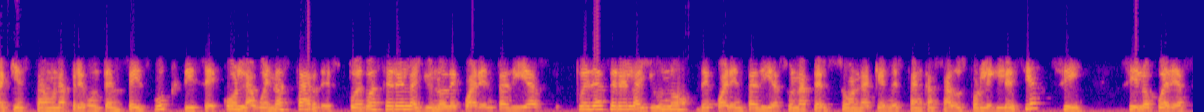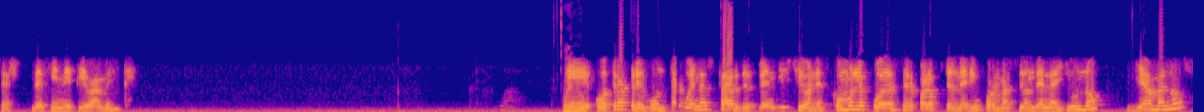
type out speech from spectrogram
Aquí está una pregunta en Facebook. Dice, hola, buenas tardes. ¿Puedo hacer el ayuno de 40 días? ¿Puede hacer el ayuno de 40 días una persona que no están casados por la iglesia? Sí, sí lo puede hacer, definitivamente. Eh, otra pregunta. Buenas tardes, bendiciones. ¿Cómo le puedo hacer para obtener información del ayuno? Llámanos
